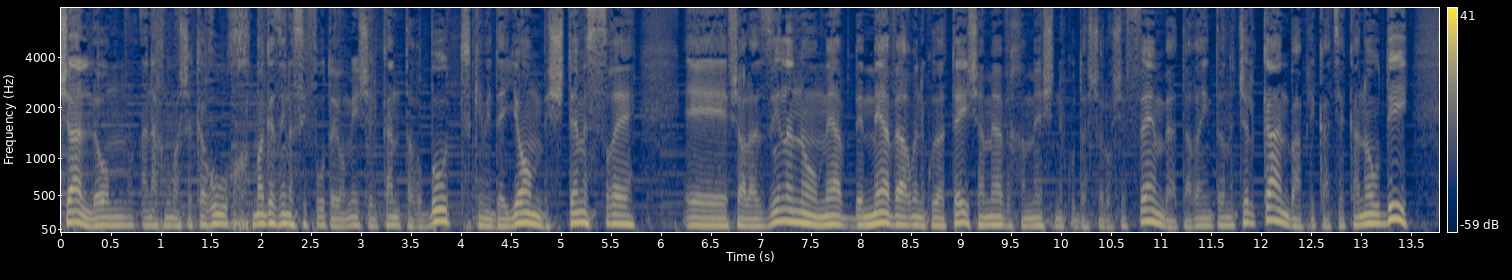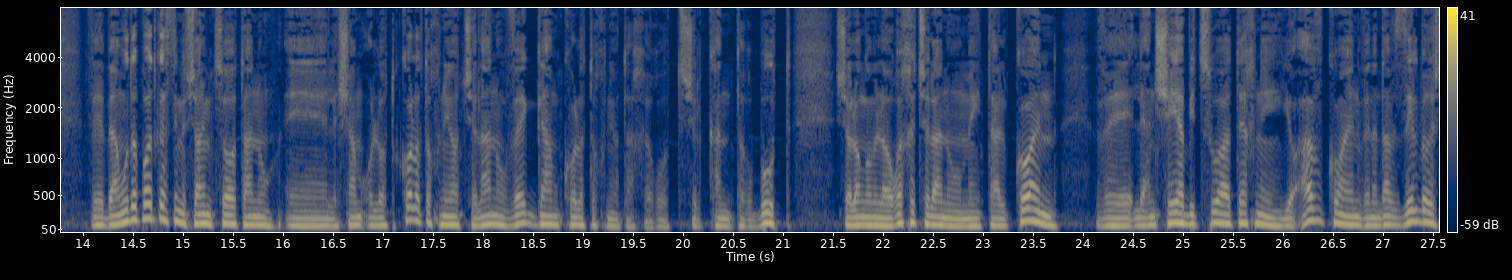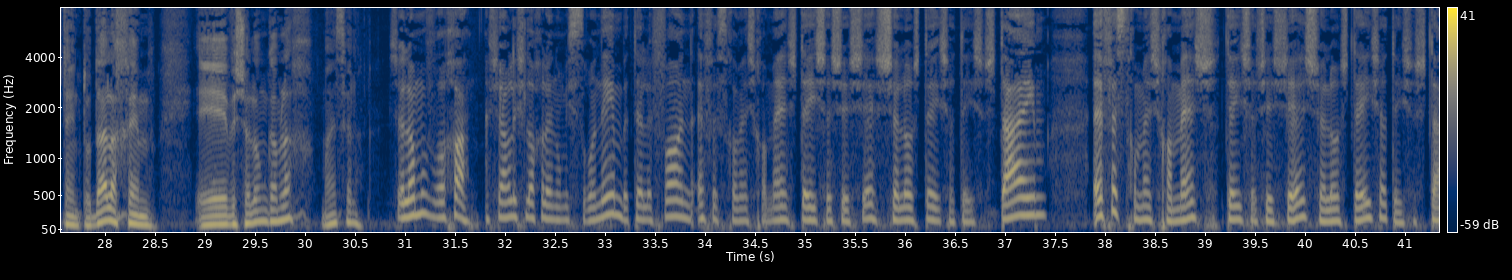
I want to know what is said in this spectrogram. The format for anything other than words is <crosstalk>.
שלום, אנחנו מה שכרוך, מגזין הספרות היומי של כאן תרבות, כמדי יום ב-12. אה, אפשר להזין לנו ב-104.9, 105.3 FM, באתר האינטרנט של כאן, באפליקציה כאן אודי. ובעמוד הפודקאסטים אפשר למצוא אותנו, אה, לשם עולות כל התוכניות שלנו וגם כל התוכניות האחרות של כאן תרבות. שלום גם לעורכת שלנו, מיטל כהן, ולאנשי הביצוע הטכני, יואב כהן ונדב זילברשטיין, תודה לכם, אה, ושלום גם לך, מה יעשה לה? שלום וברכה. אפשר לשלוח אלינו מסרונים בטלפון 055-966-3992, 055-966-3992.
